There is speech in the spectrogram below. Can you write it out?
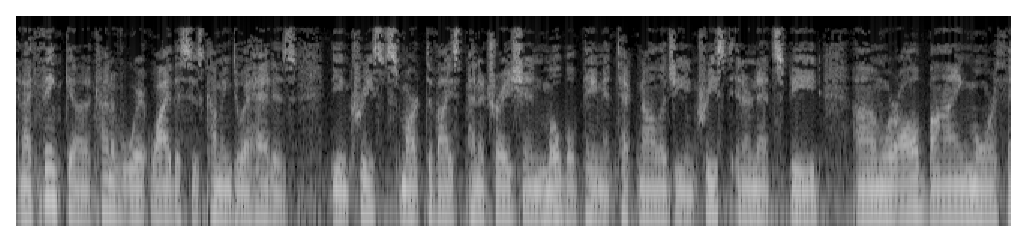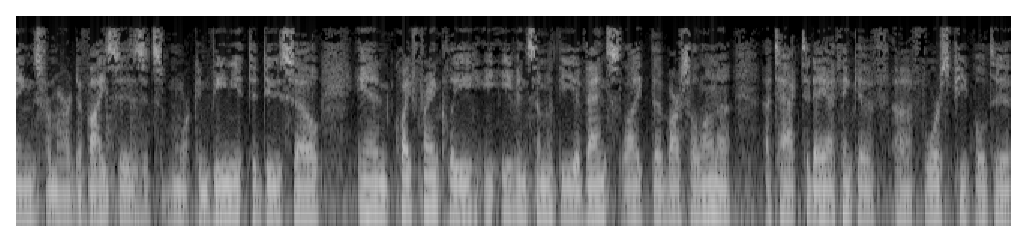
And I think uh, kind of where, why this is coming to a head is the increased smart device penetration, mobile payment technology, increased internet speed. Um, we're all buying more things from our devices. It's more convenient to do so. And quite frankly, e- even some of the events like the Barcelona attack today, I think have uh, forced people to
